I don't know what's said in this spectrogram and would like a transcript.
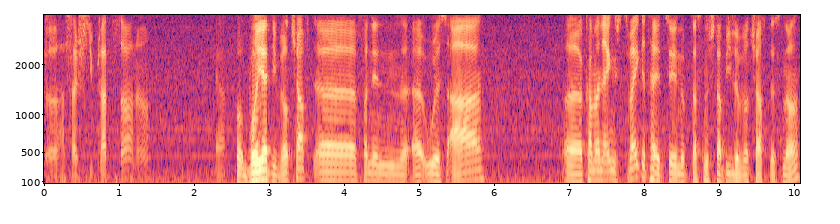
äh, hast halt viel Platz da, ne? Wo wo ja die Wirtschaft äh, von den äh, USA äh, kann man eigentlich zweigeteilt sehen, ob das eine stabile Wirtschaft ist, ne?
